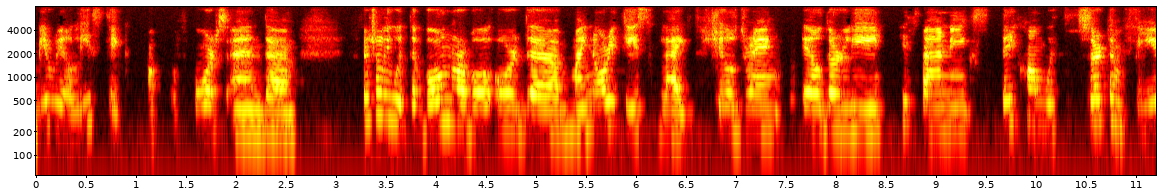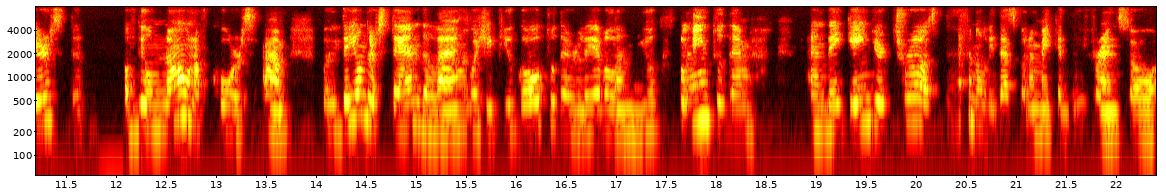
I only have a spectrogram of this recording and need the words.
be realistic of, of course and um, especially with the vulnerable or the minorities like children elderly hispanics they come with certain fears that of the unknown, of course. Um, but if they understand the language, if you go to their level and you explain to them and they gain your trust, definitely that's going to make a difference. So,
